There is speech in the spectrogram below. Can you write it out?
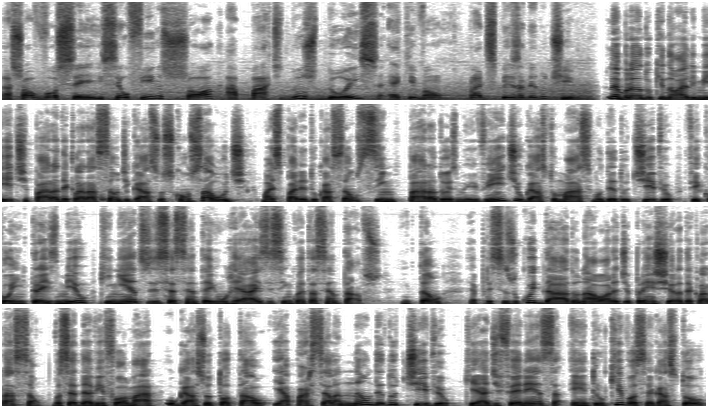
é só você e seu filho, só a parte dos dois é que vão para a despesa dedutível. Lembrando que não há limite para a declaração de gastos com saúde, mas para educação sim. Para 2020, o gasto máximo dedutível ficou em R$ 3.561,50. Então, é preciso cuidado na hora de preencher a declaração. Você deve informar o gasto total e a parcela não dedutível, que é a diferença entre o que você gastou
